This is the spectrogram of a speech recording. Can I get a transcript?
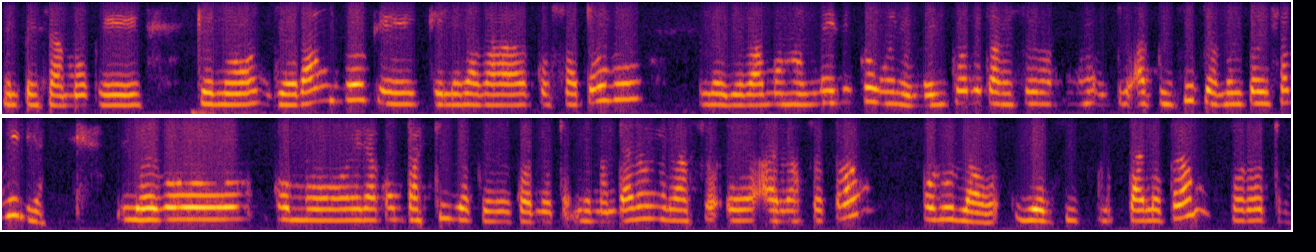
empezamos que, que no llorando, que, que le daba cosa a todo, lo llevamos al médico, bueno, el médico de cabecera, al principio el médico de familia, luego como era con pastillas que cuando le mandaron el azo, eh, al azotron por un lado y el citalopram por otro,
